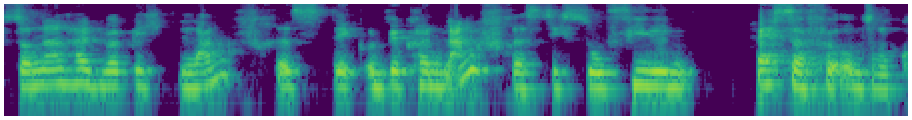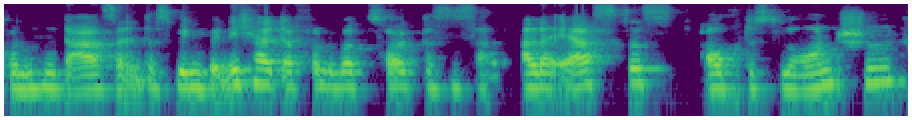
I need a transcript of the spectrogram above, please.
sondern halt wirklich langfristig und wir können langfristig so viel besser für unsere Kunden da sein. Deswegen bin ich halt davon überzeugt, dass es allererstes auch das Launchen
